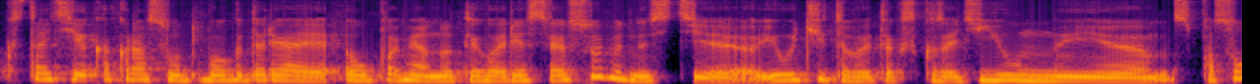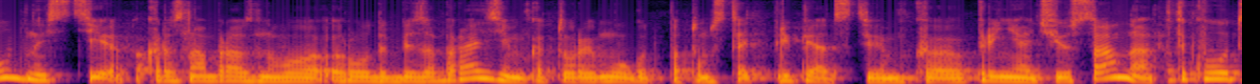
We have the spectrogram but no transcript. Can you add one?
Кстати, как раз вот благодаря упомянутой Ларисе особенности и учитывая, так сказать, юные способности к разнообразного рода безобразиям, которые могут потом стать препятствием к принятию сана. Так вот,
